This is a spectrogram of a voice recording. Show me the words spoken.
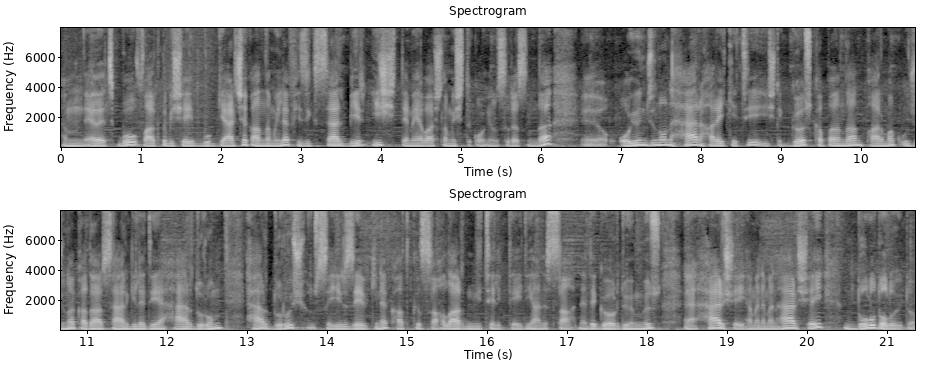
Hmm, evet bu farklı bir şey. Bu gerçek anlamıyla fiziksel bir iş demeye başlamıştık oyun sırasında. E, oyuncunun her hareketi işte göz kapağından parmak ucuna kadar sergilediği her durum, her duruş seyir zevkine katkı sağlar nitelikteydi. Yani sahnede gördüğümüz e, her şey hemen hemen her şey dolu doluydu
